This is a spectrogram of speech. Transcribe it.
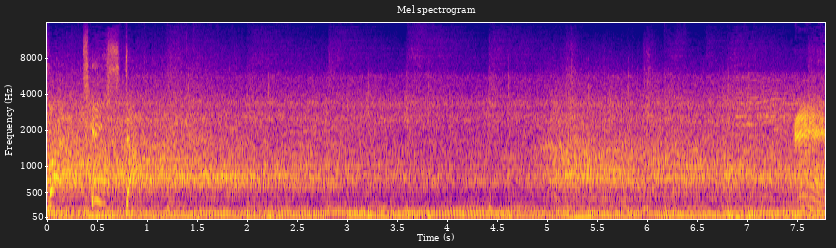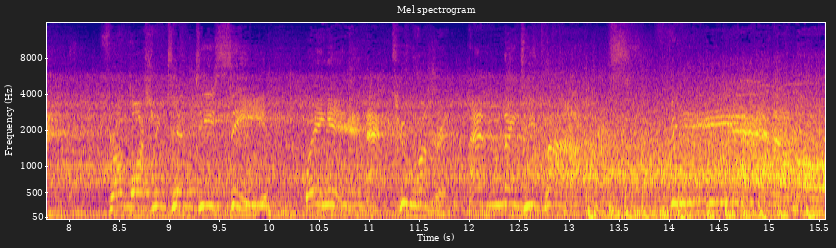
Batista. And from Washington, D.C., weighing in at 290 pounds, the Animal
